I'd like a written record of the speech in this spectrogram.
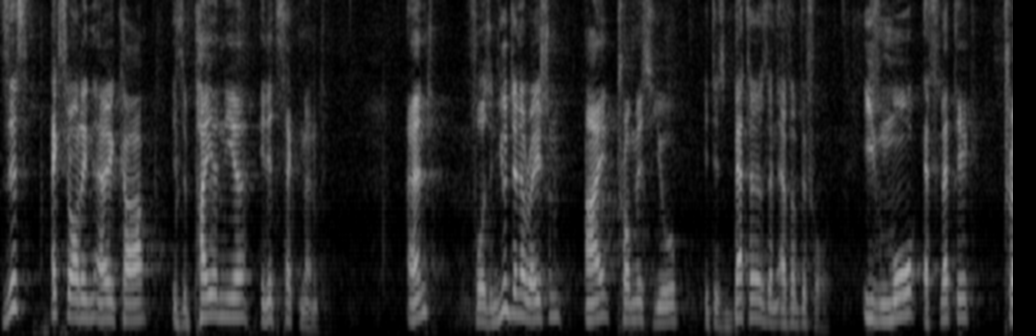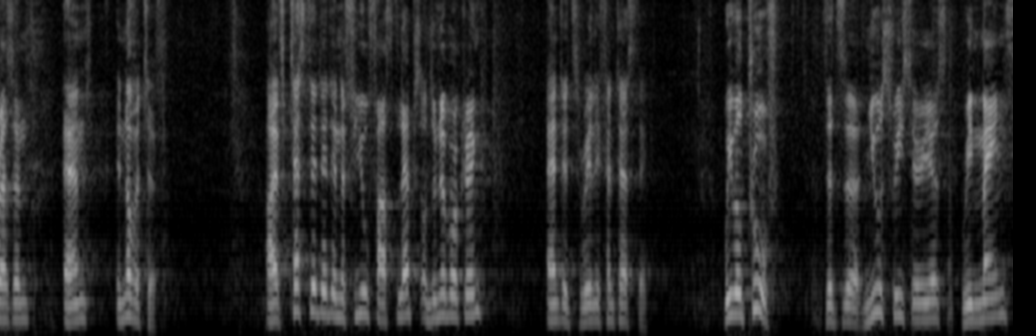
This extraordinary car is a pioneer in its segment. And for the new generation, I promise you it is better than ever before, even more athletic, present, and innovative. I've tested it in a few fast laps on the Nürburgring, and it's really fantastic. We will prove that the new 3 Series remains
